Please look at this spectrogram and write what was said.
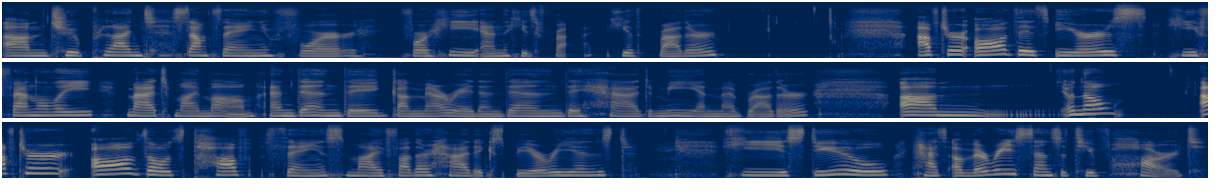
um, to plant something for for he and his his brother. After all these years, he finally met my mom, and then they got married, and then they had me and my brother. Um, you know, after all those tough things my father had experienced, he still has a very sensitive heart.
